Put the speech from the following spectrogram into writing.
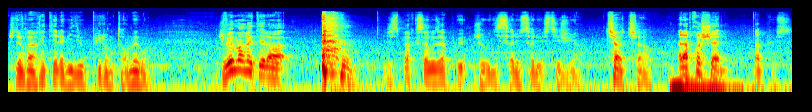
Je devrais arrêter la vidéo depuis longtemps, mais bon. Je vais m'arrêter là. J'espère que ça vous a plu. Je vous dis salut, salut, c'était Julien. Ciao, ciao. À la prochaine. À plus.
